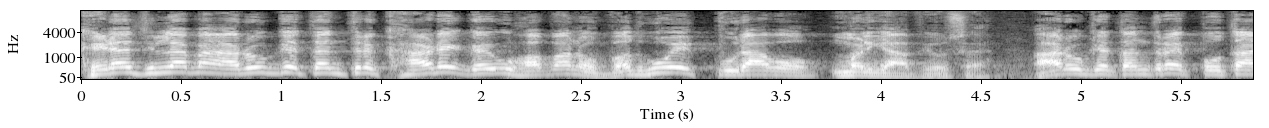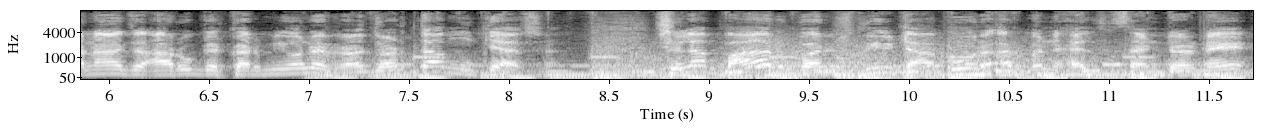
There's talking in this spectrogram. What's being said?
ખેડા જિલ્લામાં આરોગ્ય તંત્ર ખાડે ગયું હોવાનો વધુ એક પુરાવો મળી આવ્યો છે. આરોગ્ય તંત્રે પોતાના જ આરોગ્ય કર્મીઓને રજડતા મૂક્યા છે. છેલ્લા બાર વર્ષથી ડાકોર અર્બન હેલ્થ સેન્ટરને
